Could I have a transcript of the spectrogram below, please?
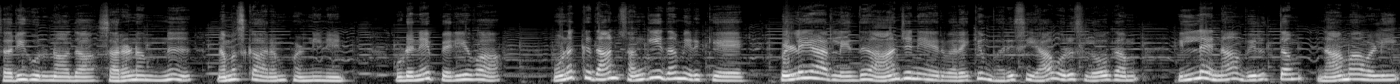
சரி குருநாதா சரணம்னு நமஸ்காரம் பண்ணினேன். உடனே பெரியவா உனக்கு தான் சங்கீதம் இருக்கே. பிள்ளையார்லேருந்து ஆஞ்சநேயர் வரைக்கும் வரிசையா ஒரு ஸ்லோகம். இல்லைன்னா விருத்தம் நாமாவளி.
